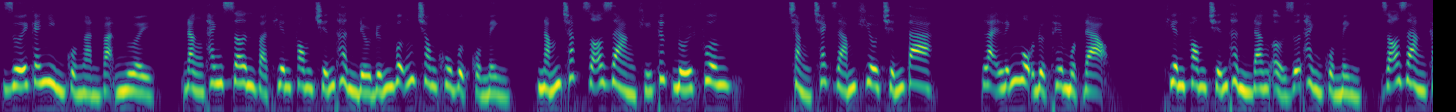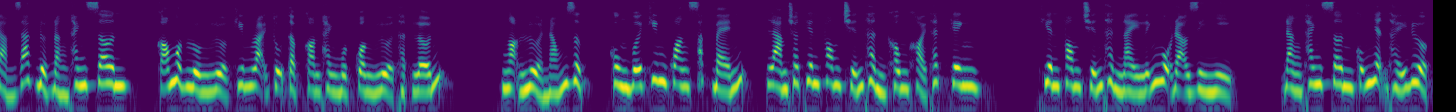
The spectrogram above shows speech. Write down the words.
Dưới cái nhìn của ngàn vạn người, đằng Thanh Sơn và Thiên Phong chiến thần đều đứng vững trong khu vực của mình, nắm chắc rõ ràng khí tức đối phương. Chẳng trách dám khiêu chiến ta. Lại lĩnh ngộ được thêm một đạo. Thiên Phong chiến thần đang ở giữa thành của mình, rõ ràng cảm giác được đằng Thanh Sơn, có một luồng lửa kim loại tụ tập còn thành một quầng lửa thật lớn, ngọn lửa nóng rực, cùng với kim quang sắc bén, làm cho thiên phong chiến thần không khỏi thất kinh. Thiên phong chiến thần này lĩnh ngộ đạo gì nhỉ? Đằng Thanh Sơn cũng nhận thấy được,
